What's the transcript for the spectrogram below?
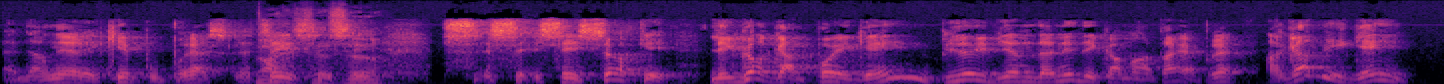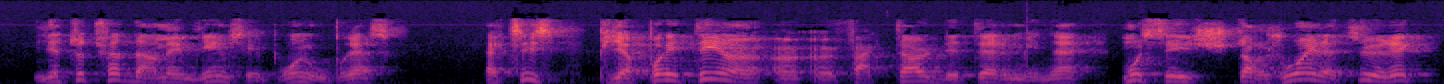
La dernière équipe ou presque. c'est ça. C'est ça que les gars ne regardent pas les games, puis là, ils viennent donner des commentaires après. Regarde les games. Il a tout fait dans le même game, ses points ou presque. Puis il n'a pas été un, facteur déterminant. Moi, je te rejoins là-dessus, Eric.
